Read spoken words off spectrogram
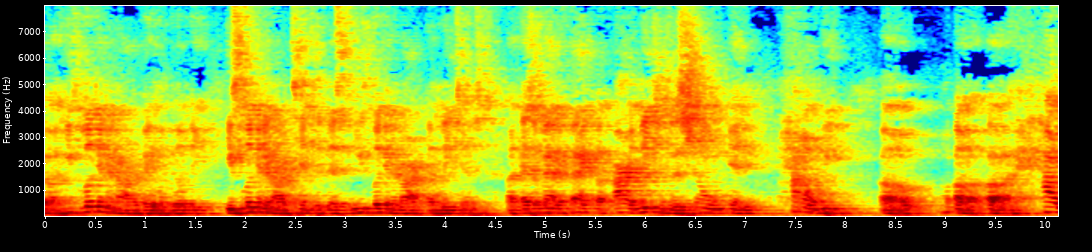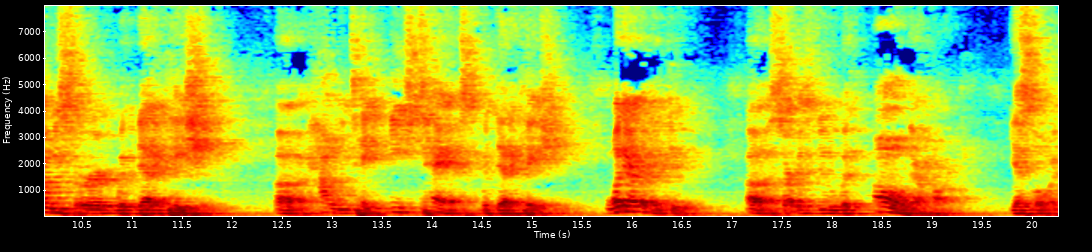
Uh, he's looking at our availability. He's looking at our attentiveness. He's looking at our allegiance. Uh, as a matter of fact, uh, our allegiance is shown in how we how we serve with dedication, how we take each task with dedication. Whatever they do, uh, service do with all their heart. Yes, Lord.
